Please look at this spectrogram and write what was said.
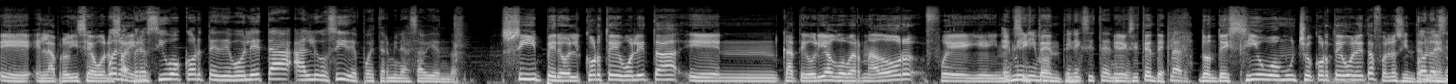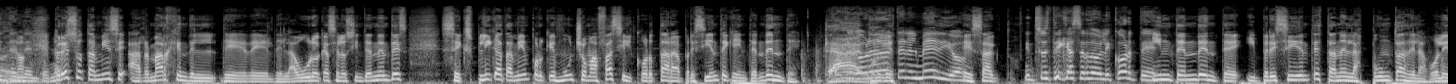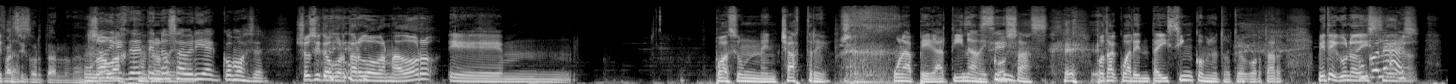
eh, en la provincia de Buenos bueno, pero Aires. si hubo corte de boleta, algo sí después terminás sabiendo. Sí, pero el corte de boleta en categoría gobernador fue inexistente. mínimo, inexistente, Inexistente. claro. Donde sí hubo mucho corte de boleta fue en los intendentes. ¿no? intendentes, ¿no? Pero eso también, se, al margen del, de- de- del laburo que hacen los intendentes, se explica también porque es mucho más fácil cortar a presidente que a intendente. Porque el Claro. gobernador porque- está en el medio. Exacto. Entonces tiene que hacer doble corte. Intendente y presidente están en las puntas de las Más boletas. fácil cortarlo. claro. Yo directamente no sabería cómo hacer. Yo si tengo que cortar gobernador, eh, puedo hacer un enchastre, una pegatina de Sí. cosas. Puedo estar 45 minutos tengo que cortar. Viste que uno Un dice...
